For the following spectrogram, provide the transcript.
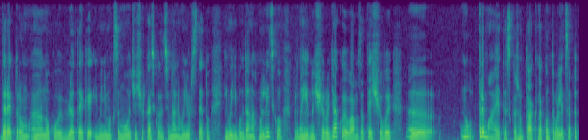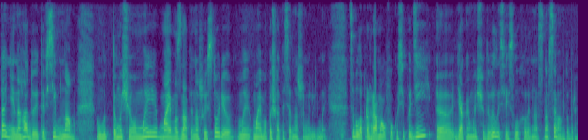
директором е, наукової бібліотеки імені Максимовича Черкаського національного університету імені Богдана Хмельницького. Принагідно щиро дякую вам за те, що ви. Ну, тримаєте, скажімо так, на контролі це питання і нагадуєте всім нам. От, тому що ми маємо знати нашу історію, ми маємо пишатися нашими людьми. Це була програма у фокусі подій. Е, Дякуємо, що дивилися і слухали нас. На все вам добре.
